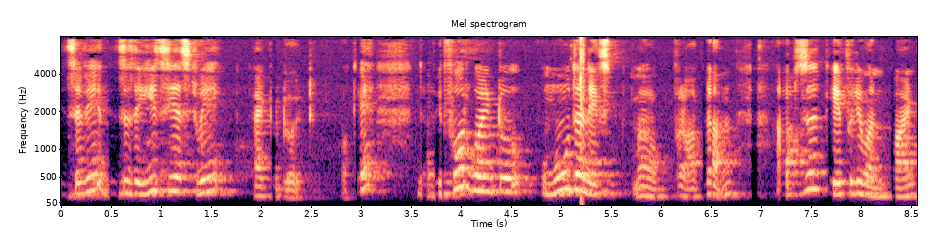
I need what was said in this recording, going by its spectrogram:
this is a way, this is the easiest way have to do it. Okay. Now, before going to move the next uh, problem, observe carefully one point.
